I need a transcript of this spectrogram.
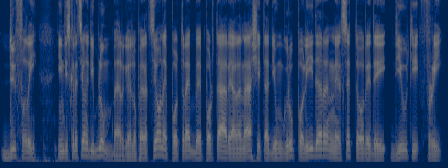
Dufry. Indiscrezione di Bloomberg. L'operazione potrebbe portare alla nascita di un gruppo leader nel settore dei duty free.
